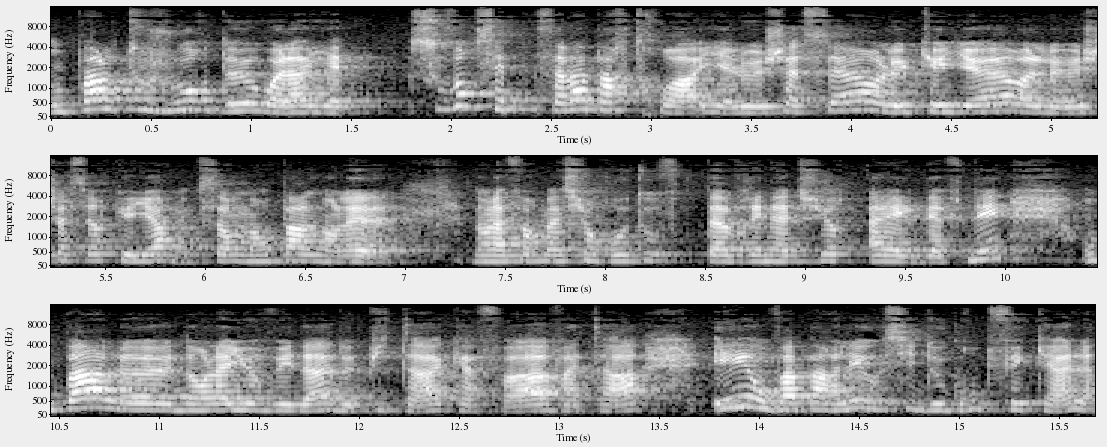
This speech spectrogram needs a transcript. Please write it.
on parle toujours de, voilà, il y a souvent ça va par trois. Il y a le chasseur, le cueilleur, le chasseur-cueilleur. Donc ça, on en parle dans la, dans la formation Retrouve ta vraie nature avec Daphné. On parle euh, dans l'Ayurveda de Pitta, Kapha, Vata. Et on va parler aussi de groupe fécal.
